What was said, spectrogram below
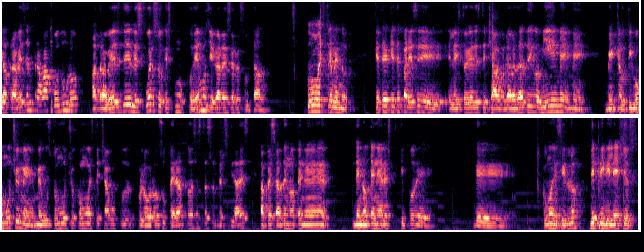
a través del trabajo duro, a través del esfuerzo, es como podemos llegar a ese resultado. ¿Cómo es tremendo? ¿Qué te, qué te parece la historia de este chavo? La verdad te digo, a mí me me cautivó mucho y me, me, gustó mucho cómo este chavo logró superar todas estas adversidades a pesar de no tener, de no tener este tipo de, de, ¿cómo decirlo? De privilegios.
